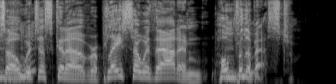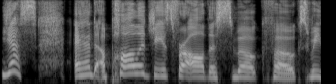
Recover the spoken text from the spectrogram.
So we're mm-hmm. just going to replace her with that and hope for the mm-hmm. best. Yes, and apologies for all the smoke, folks. We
